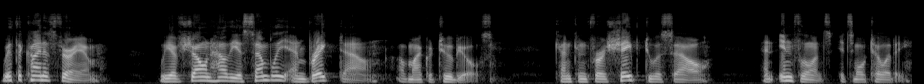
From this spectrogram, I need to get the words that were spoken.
With the Echinosphaerium, we have shown how the assembly and breakdown of microtubules can confer shape to a cell and influence its motility.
